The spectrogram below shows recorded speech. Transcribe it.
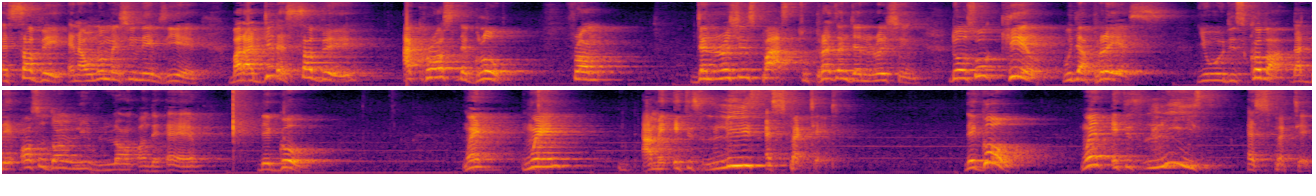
a survey, and I will not mention names here, but I did a survey across the globe from generations past to present generation. Those who kill with their prayers, you will discover that they also don't live long on the earth. They go when when I mean it is least expected. They go when it is least expected.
